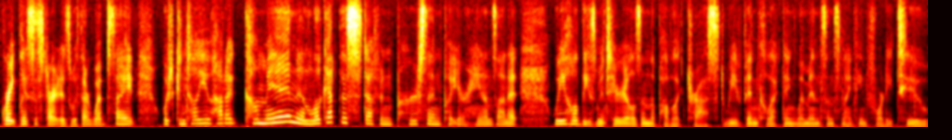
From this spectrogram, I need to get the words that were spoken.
great place to start is with our website, which can tell you how to come in and look at this stuff in person, put your hands on it. We hold these materials in the public trust. We've been collecting women since 1942.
